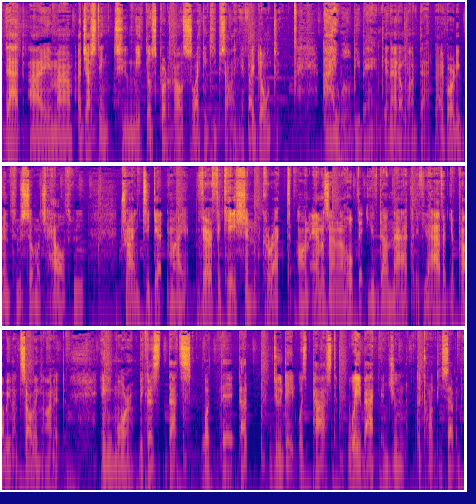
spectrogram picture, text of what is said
that I'm um, adjusting to meet those protocols so I can keep selling. If I don't, I will be banned, and I don't want that. I've already been through so much hell through trying to get my verification correct on Amazon. And I hope that you've done that. If you haven't, you're probably not selling on it anymore because that's what the, that due date was passed way back in June the 27th.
